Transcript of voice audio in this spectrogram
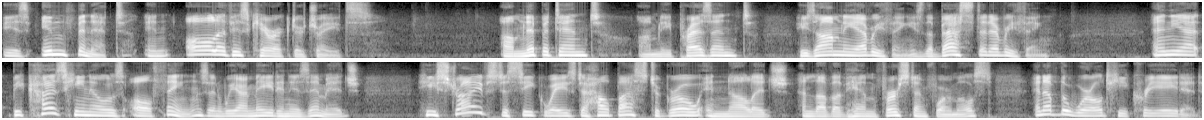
is infinite in all of his character traits omnipotent, omnipresent, he's omni everything, he's the best at everything. And yet, because he knows all things and we are made in his image, he strives to seek ways to help us to grow in knowledge and love of him first and foremost, and of the world he created.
